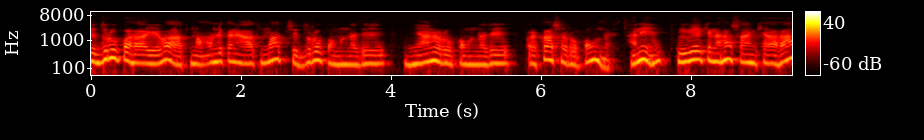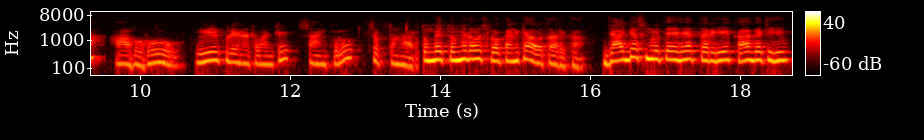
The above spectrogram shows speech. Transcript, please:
చిద్రూప ఏవ ఆత్మ. అందుకని ఆత్మ చిద్రూపం ఉన్నది జ్ఞాన రూపం ఉన్నది ప్రకాశ రూపం ఉన్నది అని వివేకిన సాంఖ్యా ఆహుహు వివేకులైనటువంటి సాంఖ్యులు చెప్తున్నారు. తొంభై తొమ్మిదవ శ్లోకానికి అవతారిక. జాడ్య స్మృతే తర్హి కాగతి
